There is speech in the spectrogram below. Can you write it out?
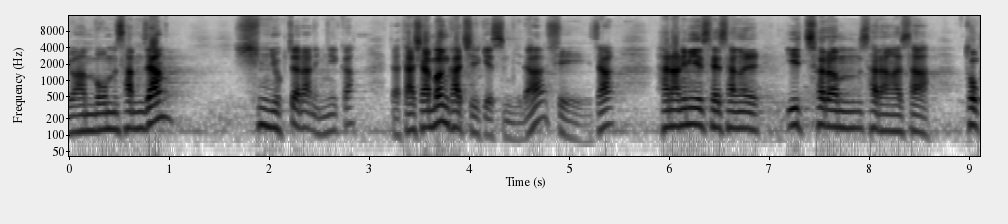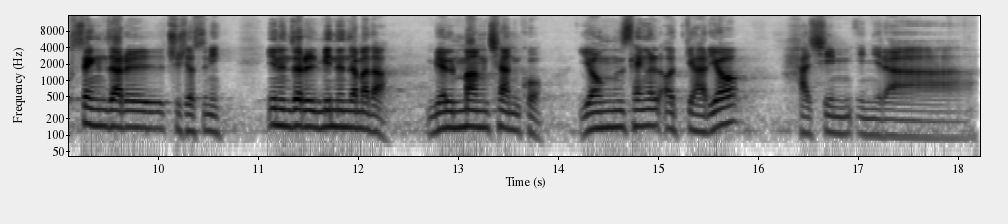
요한복음 3장 16절 아닙니까? 자, 다시 한번 같이 읽겠습니다. 시작. 하나님이 세상을 이처럼 사랑하사 독생자를 주셨으니 이는 저를 믿는 자마다 멸망치 않고 영생을 얻게 하려 하심이니라.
